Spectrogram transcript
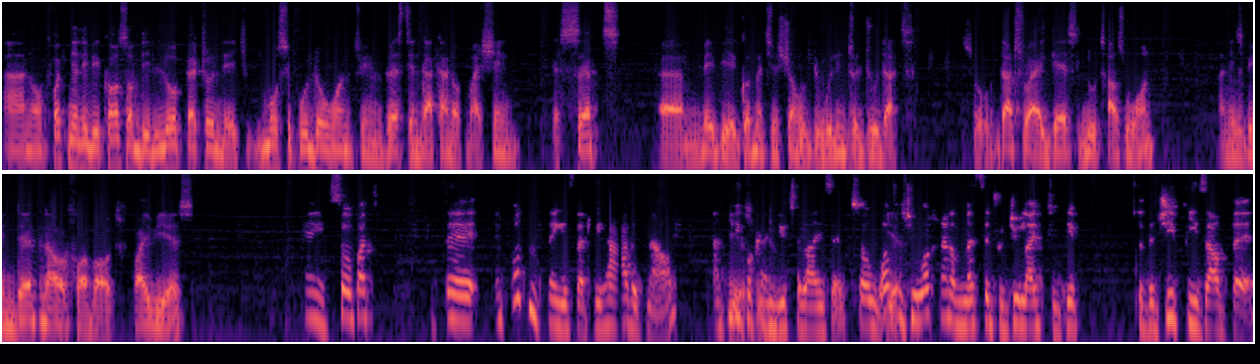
And unfortunately, because of the low patronage, most people don't want to invest in that kind of machine, except um, maybe a government institution would be willing to do that. So that's why I guess LUTH has one. And it's been there now for about five years. Okay, so but the important thing is that we have it now and yes, people can do. utilize it. So, what yes. you, what kind of message would you like to give to the GPs out there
